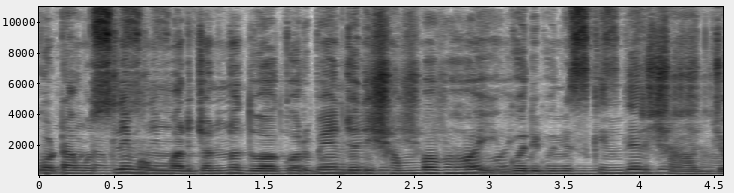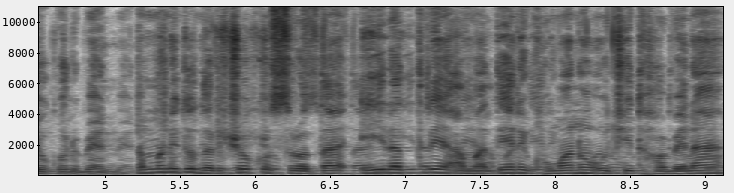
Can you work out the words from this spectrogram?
গোটা মুসলিম উম্মার জন্য দোয়া করবেন। যদি সম্ভব হয় গরিব মিসকিনদের সাহায্য করবেন। সম্মানিত দর্শক ও শ্রোতা, এই রাত্রে আমাদের ঘুমানো উচিত হবে না।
